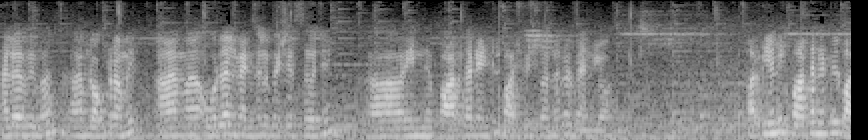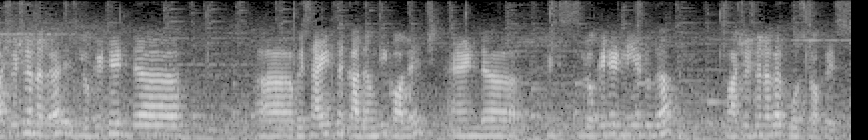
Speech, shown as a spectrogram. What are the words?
Hello everyone, I am Dr. Amit. I am an oral maxillofacial surgeon uh, in Partha Dental, Basaveshwar Nagar, Bangalore. Our clinic Partha Dental, Basaveshwar Nagar is located uh, uh, beside the Kadambi College and uh, it's located near to the Basaveshwar Nagar Post Office.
